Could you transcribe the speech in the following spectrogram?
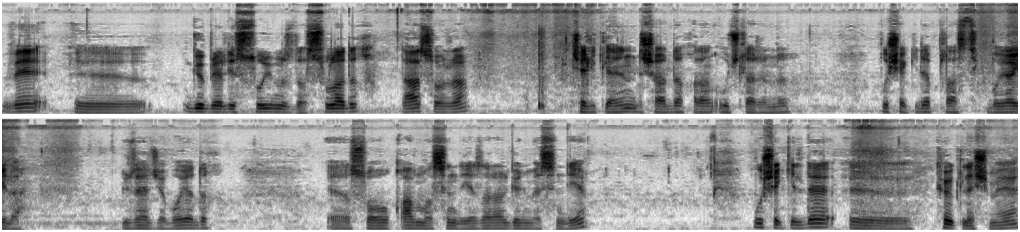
ve e, gübreli suyumuzla suladık. Daha sonra çeliklerin dışarıda kalan uçlarını bu şekilde plastik boyayla güzelce boyadık. E, soğuk almasın diye, zarar görmesin diye. Bu şekilde e, kökleşmeye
